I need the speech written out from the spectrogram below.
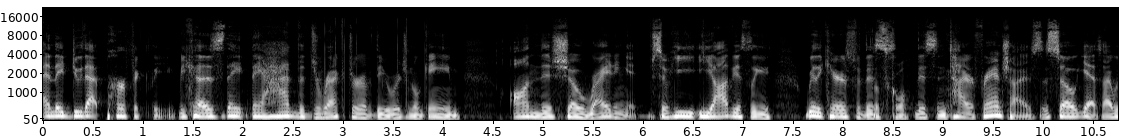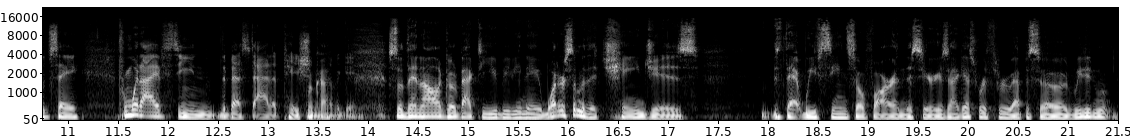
And they do that perfectly because they, they had the director of the original game on this show writing it. So he, he obviously really cares for this, cool. this entire franchise. So yes, I would say from what I've seen, the best adaptation of a game. So then I'll go back to you, BB Nate. What are some of the changes that we've seen so far in the series? I guess we're through episode. We didn't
